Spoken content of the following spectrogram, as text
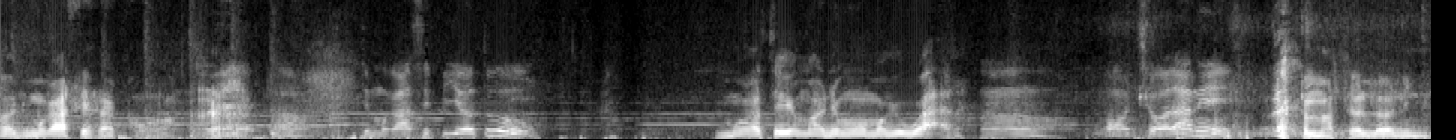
Oh, terima kasih Rako. Ah, terima kasih Pio tu. Terima kasih mak dia mau bagi buat Hmm. Oh, Ojo lah ni. Masalah ni.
